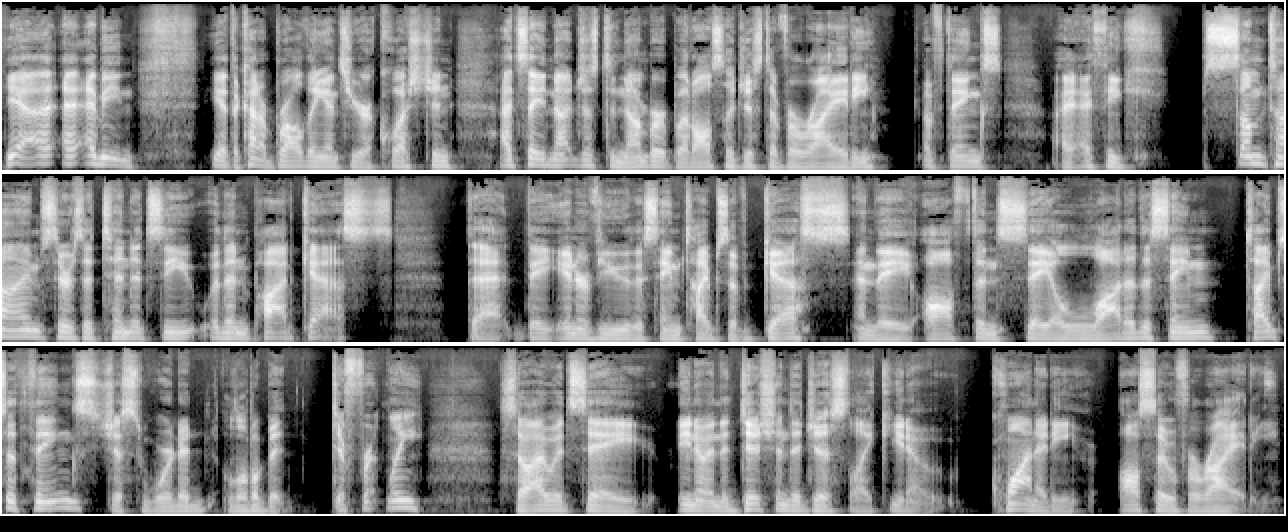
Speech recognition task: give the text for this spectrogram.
yeah. I, I, mean, yeah. To kind of broadly answer your question, I'd say not just a number, but also just a variety of things. I, I think sometimes there's a tendency within podcasts that they interview the same types of guests, and they often say a lot of the same types of things, just worded a little bit differently. So I would say, you know, in addition to just like, you know, quantity, also variety.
